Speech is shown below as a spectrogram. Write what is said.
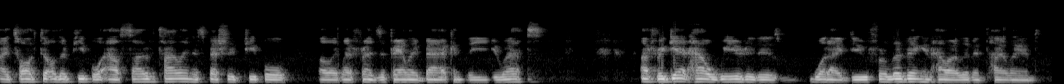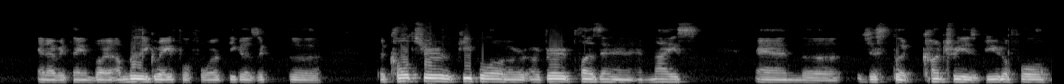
I talk to other people outside of Thailand, especially people uh, like my friends and family back in the U.S. I forget how weird it is what I do for a living and how I live in Thailand and everything. But I'm really grateful for it because the the, the culture, the people are, are very pleasant and, and nice, and just the country is beautiful.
